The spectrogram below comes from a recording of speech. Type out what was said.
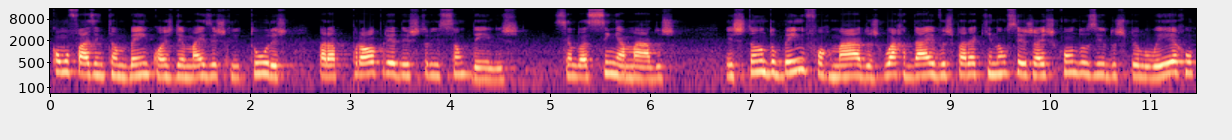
como fazem também com as demais escrituras para a própria destruição deles. Sendo assim, amados, estando bem informados, guardai-vos para que não sejais conduzidos pelo erro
